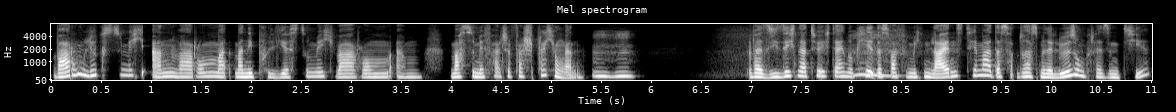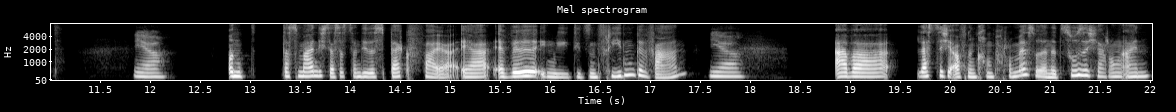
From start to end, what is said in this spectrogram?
warum lügst du mich an? Warum ma- manipulierst du mich? Warum ähm, machst du mir falsche Versprechungen? Mhm. Weil sie sich natürlich denkt, okay, das war für mich ein Leidensthema, das, du hast mir eine Lösung präsentiert. Ja. Und das meine ich, das ist dann dieses Backfire. Er, er will irgendwie diesen Frieden bewahren, Ja. aber lässt sich auf einen Kompromiss oder eine Zusicherung ein,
